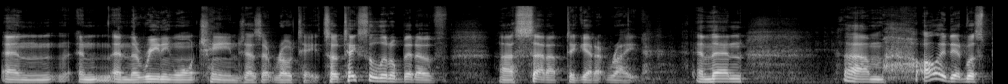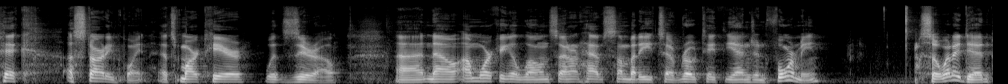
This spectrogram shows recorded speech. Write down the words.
and, and, and the reading won't change as it rotates. So it takes a little bit of uh, setup to get it right. And then um, all I did was pick a starting point. It's marked here with zero. Uh, now I'm working alone so I don't have somebody to rotate the engine for me. So what I did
